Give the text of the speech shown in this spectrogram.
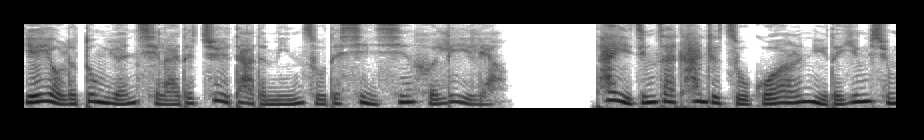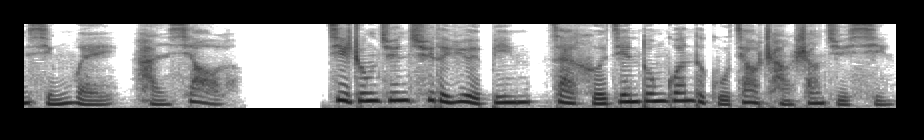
也有了动员起来的巨大的民族的信心和力量。他已经在看着祖国儿女的英雄行为含笑了。冀中军区的阅兵在河间东关的古教场上举行。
